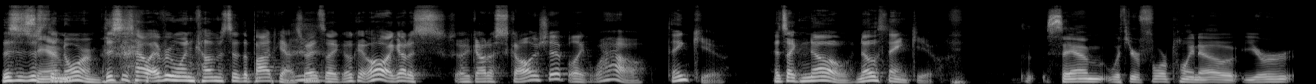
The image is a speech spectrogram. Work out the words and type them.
This is just the norm. This is how everyone comes to the podcast, right? It's like, okay, oh, I got a I got a scholarship. Like, wow, thank you. It's like, no, no, thank you. Sam, with your 4.0, you're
